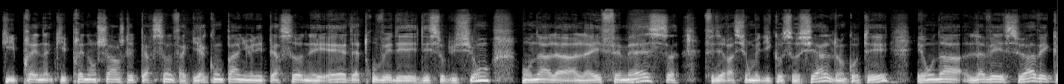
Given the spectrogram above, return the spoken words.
qui, prennent, qui prennent en charge les personnes, enfin qui accompagnent les personnes et aident à trouver des, des solutions. On a la, la FMS, Fédération médico-sociale d'un côté, et on a la VSEA avec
